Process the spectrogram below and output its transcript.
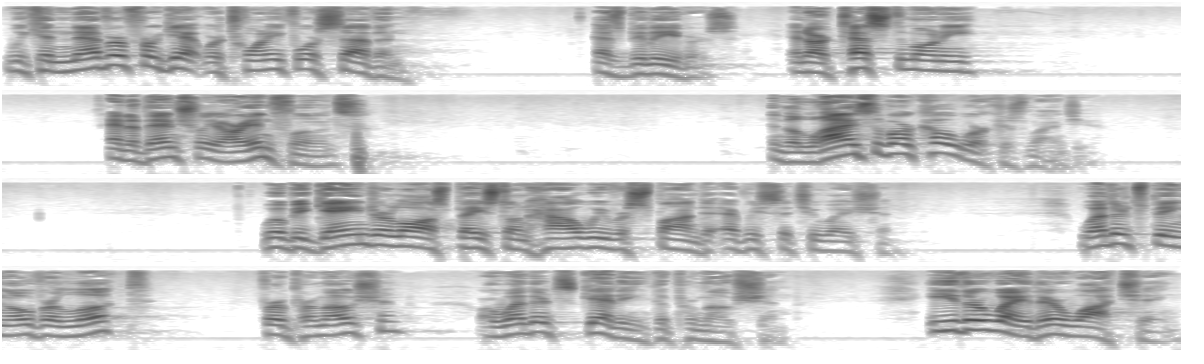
we can never forget we're 24 7 as believers, and our testimony and eventually our influence in the lives of our coworkers, mind you, will be gained or lost based on how we respond to every situation. Whether it's being overlooked for a promotion or whether it's getting the promotion. Either way, they're watching.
